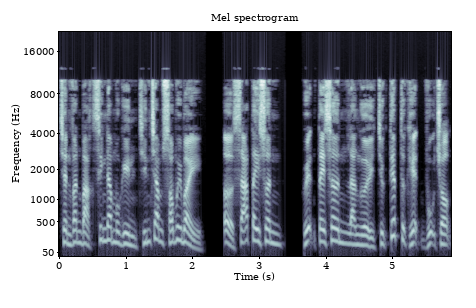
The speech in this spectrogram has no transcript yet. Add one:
Trần Văn Bạc sinh năm 1967, ở xã Tây Xuân, huyện Tây Sơn là người trực tiếp thực hiện vụ trộm.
